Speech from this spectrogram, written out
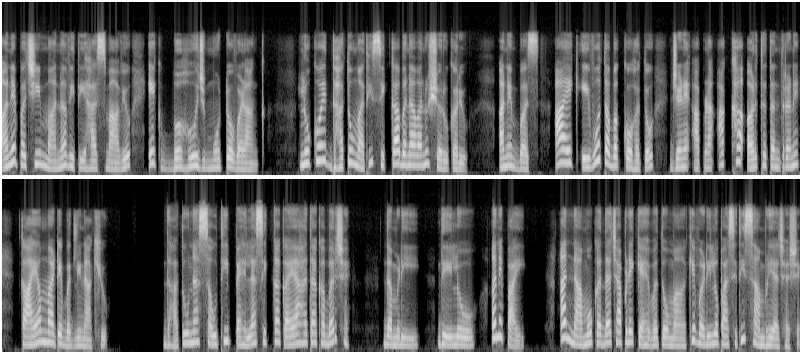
અને પછી માનવ ઇતિહાસમાં આવ્યો એક બહુ જ મોટો વળાંક. લોકોએ ધાતુમાંથી સિક્કા બનાવવાનું શરૂ કર્યું અને બસ, આ એક એવો તબક્કો હતો જેણે આપણા આખા અર્થતંત્રને કાયમ માટે બદલી નાખ્યું. ધાતુના સૌથી પહેલા સિક્કા કયા હતા ખબર છે? દમડી ધેલો અને પાઈ. આ નામો કદાચ આપણે કહેવતોમાં કે વડીલો પાસેથી સાંભળ્યા જ હશે.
